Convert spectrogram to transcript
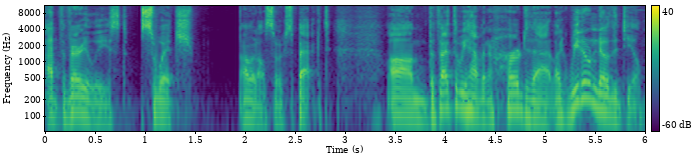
at the very least, Switch. I would also expect. Um, the fact that we haven't heard that, like we don't know the deal,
